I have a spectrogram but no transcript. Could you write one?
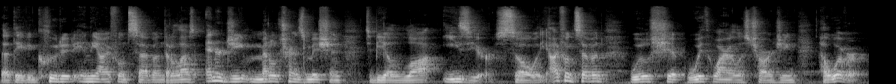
that they've included in the iPhone 7 that allows energy metal transmission to be a lot easier. So the iPhone 7 will ship with wireless charging. However,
